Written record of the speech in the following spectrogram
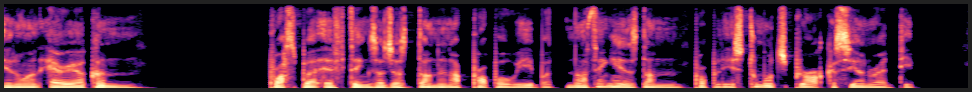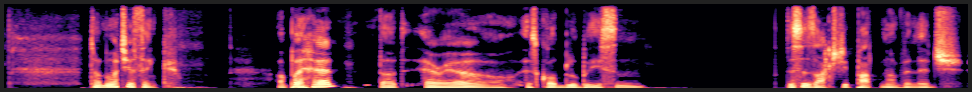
You know, an area can prosper if things are just done in a proper way, but nothing here is done properly. It's too much bureaucracy and red tape. Tell me what you think. Up ahead, that area is called Blue Basin. This is actually Patna village.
